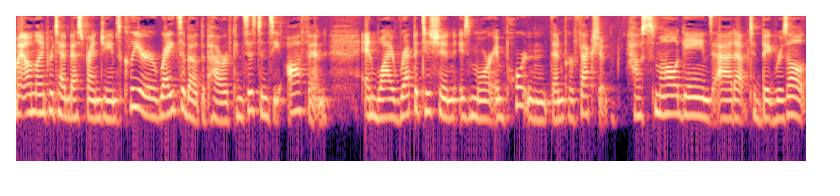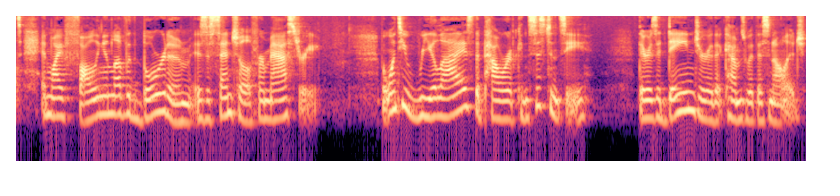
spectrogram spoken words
My online pretend best friend James Clear writes about the power of consistency often and why repetition is more important than perfection, how small gains add up to big results, and why falling in love with boredom is essential for mastery. But once you realize the power of consistency, there is a danger that comes with this knowledge,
